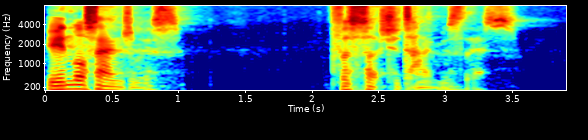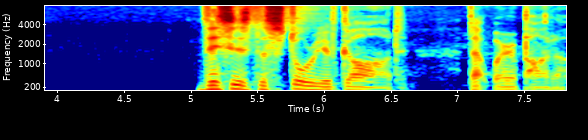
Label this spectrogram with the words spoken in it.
In Los Angeles, for such a time as this. This is the story of God that we're a part of.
